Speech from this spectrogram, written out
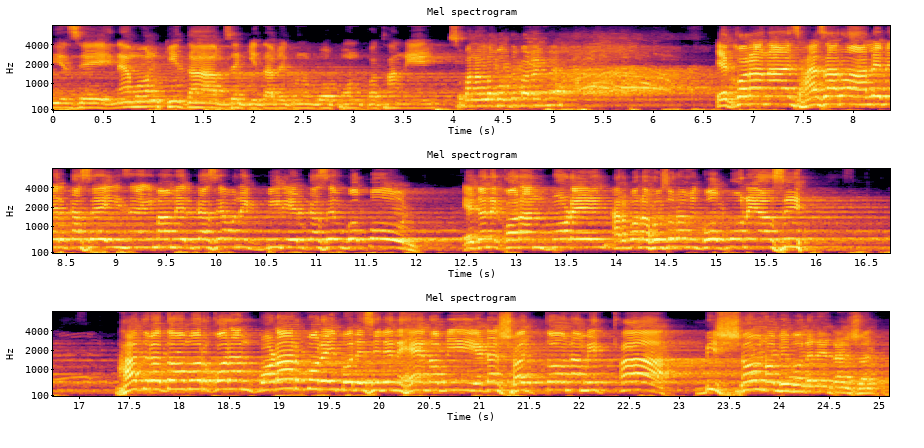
দিয়েছেন, এমন কিতাব যে কিতাবে কোনো গোপন কথা নেই। সুবহানাল্লাহ বলতে পারেন না? এ কোরআন আজ হাজারো আলেমের কাছে ইমামের কাছে, অনেক পীরের কাছে গোপন। এজন্য কোরআন পড়ে আর বলে, হুজুর, আমি গোপনে আছি। হাজরত অমর কোরআন পড়ার পরেই বলেছিলেন, হে নবী, এটা সত্য না মিথ্যা? বিশ্ব নবী বলেন, এটা সত্য।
